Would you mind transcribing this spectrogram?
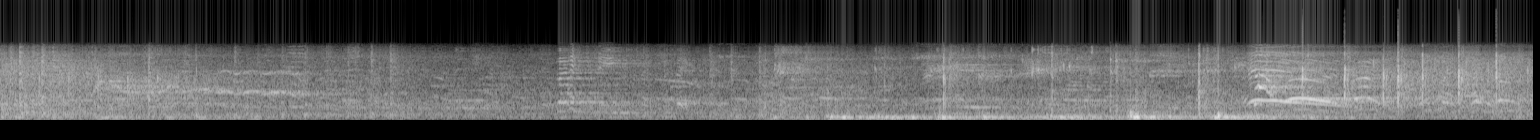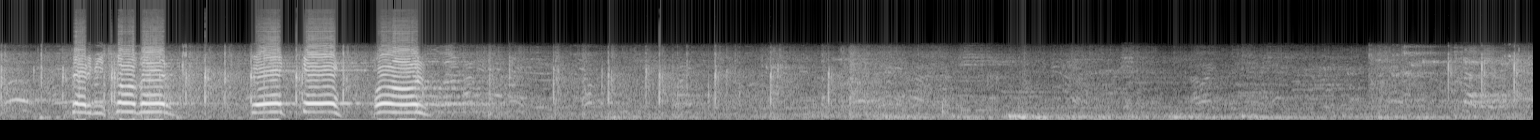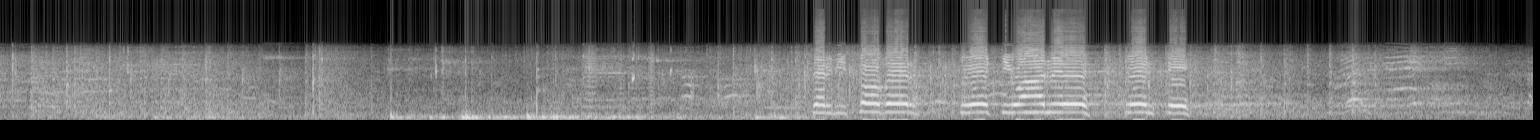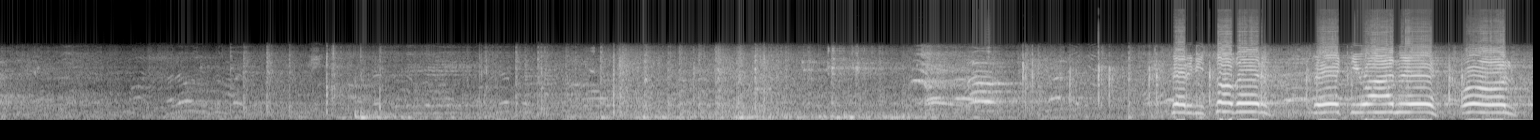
Service over, 20, all. Service over, 21, 20. Service over, 21, all.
